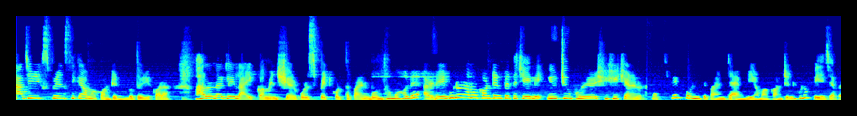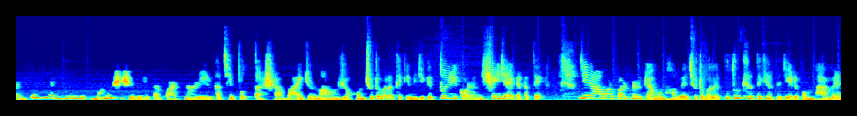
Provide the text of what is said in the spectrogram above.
কাজের এক্সপিরিয়েন্স থেকে আমার কন্টেন্টগুলো তৈরি করা। ভালো লাগলে লাইক কমেন্ট শেয়ার করে স্প্রেড করতে পারেন বন্ধু মহলে। আর রেগুলার আমার কন্টেন্ট পেতে চাইলে ইউটিউব হরিয়ার শিশি চ্যানেল সাবস্ক্রাইব করে নিতে পারেন টাইমলি আমার কন্টেন্টগুলো পেয়ে যাবেন। এই যে একজন মানুষ হিসেবে তার পার্টনারের কাছে প্রত্যাশা বা একজন মানুষ যখন ছোটবেলা থেকে নিজেকে তৈরি করেন সেই জায়গাটাতে যে আমার পার্টনার কেমন হবে, ছোটবেলায় পুতুল খেলতে খেলতে যে এরকম ভাবেন,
